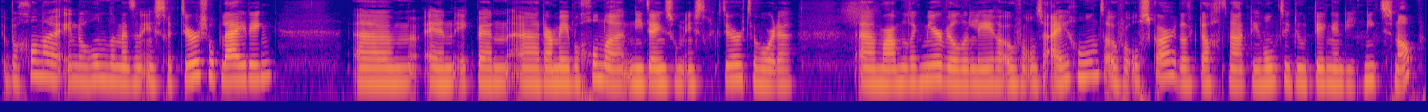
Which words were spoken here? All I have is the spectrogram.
begonnen in de honden met een instructeursopleiding. en ik ben uh, daarmee begonnen niet eens om instructeur te worden, uh, maar omdat ik meer wilde leren over onze eigen hond, over Oscar. Dat ik dacht, nou, die hond die doet dingen die ik niet snap.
